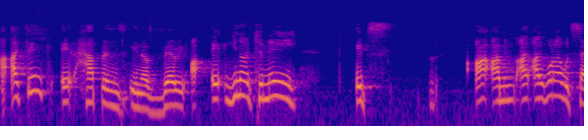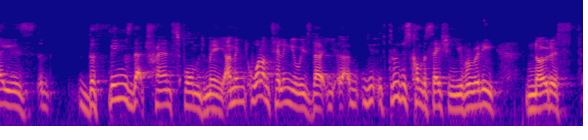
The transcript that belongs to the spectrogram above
I think it happens in a very you know to me it's i, I mean I, I, what i would say is the things that transformed me. I mean what i'm telling you is that uh, you, through this conversation you've already noticed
